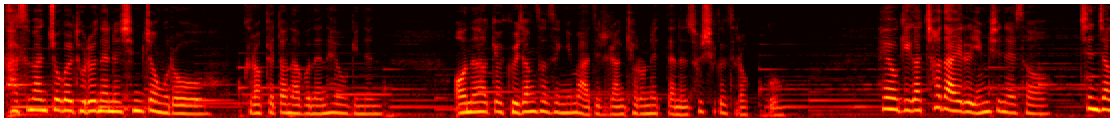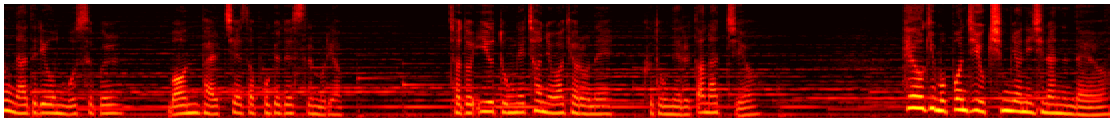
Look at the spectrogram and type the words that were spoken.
가슴 한쪽을 도려내는 심정으로 그렇게 떠나보낸 해옥이는 어느 학교 교장 선생님 아들이랑 결혼했다는 소식을 들었고 혜옥이가 첫 아이를 임신해서 친정 나들이 온 모습을 먼 발치에서 보게 됐을 무렵 저도 이웃 동네 처녀와 결혼해 그 동네를 떠났지요. 혜옥이 못 본 지 60년이 지났는데요.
